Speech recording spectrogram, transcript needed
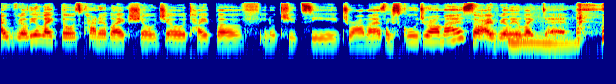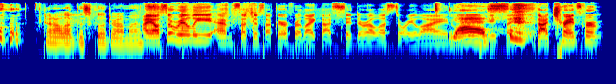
I really like those kind of like shojo type of, you know, cutesy dramas, like school dramas. So I really mm. liked it. Mm. Gotta love the school drama. I also really am such a sucker for like that Cinderella storyline. Yes. It's like that transform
